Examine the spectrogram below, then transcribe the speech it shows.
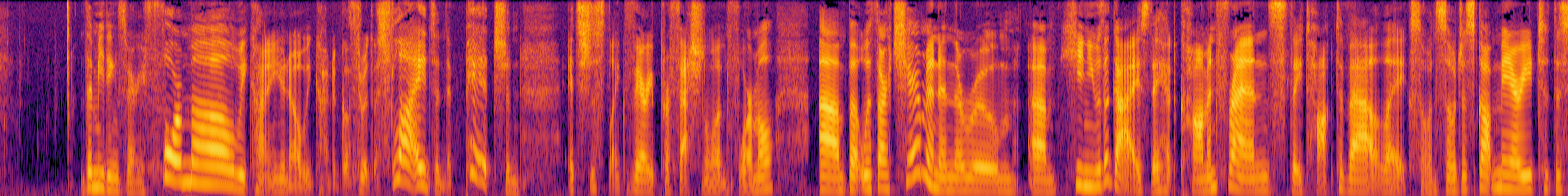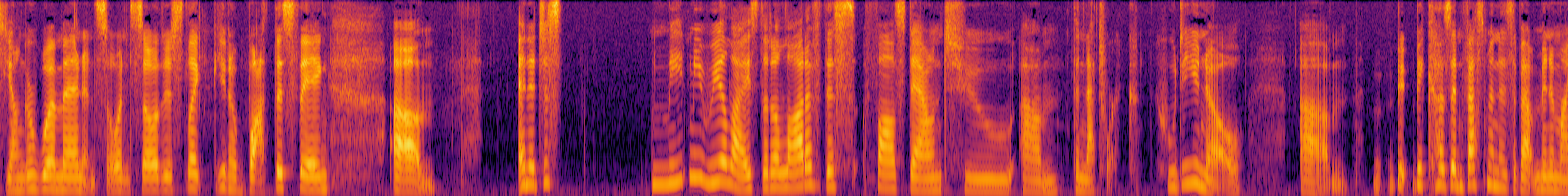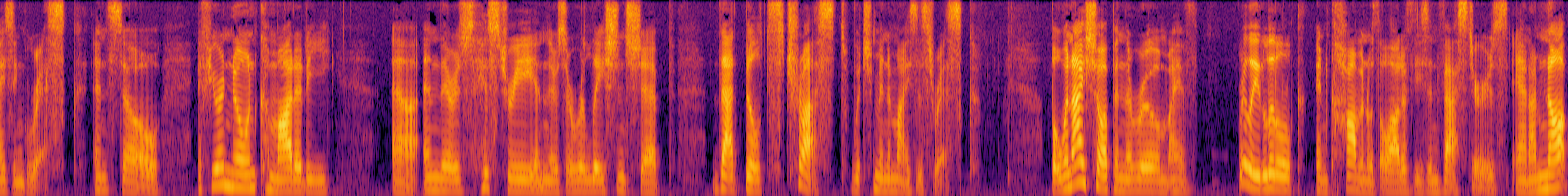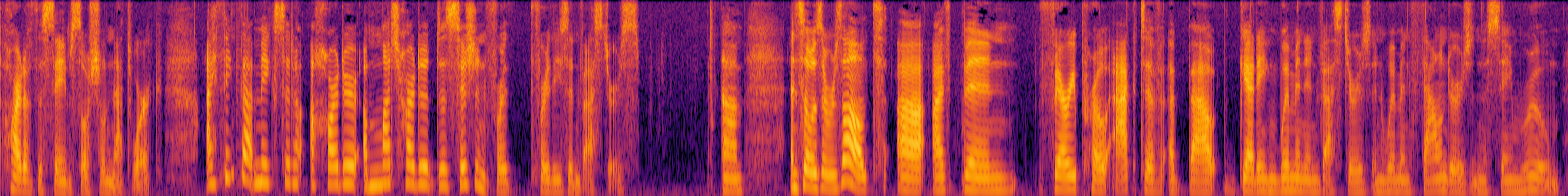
the meeting's very formal. We kind of, you know, we kind of go through the slides and the pitch, and it's just like very professional and formal. Um, but with our chairman in the room, um, he knew the guys. They had common friends. They talked about like so and so just got married to this younger woman, and so and so just like you know bought this thing, um, and it just made me realize that a lot of this falls down to um, the network. Who do you know? Um, b- because investment is about minimizing risk, and so if you're a known commodity uh, and there's history and there's a relationship that builds trust, which minimizes risk. But when I show up in the room, I have really little in common with a lot of these investors, and I'm not part of the same social network. I think that makes it a harder, a much harder decision for for these investors. Um, and so, as a result, uh, I've been very proactive about getting women investors and women founders in the same room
